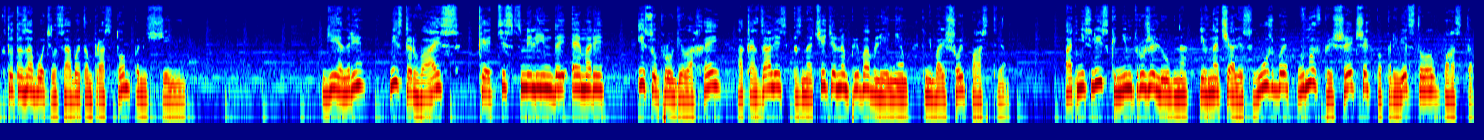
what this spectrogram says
Кто-то заботился об этом простом помещении. Генри, мистер Вайс, Кэти с Мелиндой Эмори и супруги Лахей оказались значительным прибавлением к небольшой пастве. Отнеслись к ним дружелюбно, и в начале службы вновь пришедших поприветствовал пастор.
